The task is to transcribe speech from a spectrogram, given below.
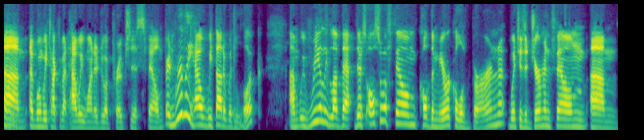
Mm. um, when we talked about how we wanted to approach this film and really how we thought it would look. Um, we really love that. There's also a film called The Miracle of Bern, which is a German film, um,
